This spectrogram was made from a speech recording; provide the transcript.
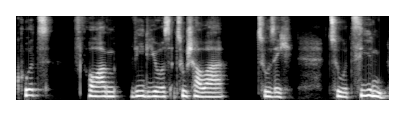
Kurzform-Videos Zuschauer zu sich zu ziehen.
